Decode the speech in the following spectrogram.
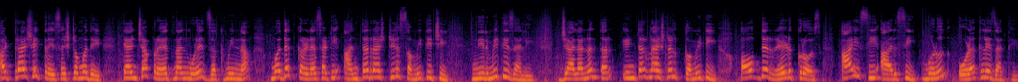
अठराशे त्रेसष्टमध्ये त्यांच्या प्रयत्नांमुळे जखमींना मदत करण्यासाठी आंतरराष्ट्रीय समितीची निर्मिती झाली ज्याला नंतर international committee of the red cross I C R C म्हणून ओळखले जाते.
